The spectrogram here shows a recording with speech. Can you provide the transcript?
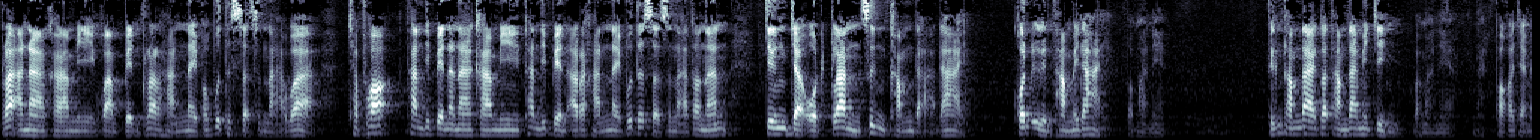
พระอนาคามีความเป็นพระอรหันต์ในพระพุทธศาสนาว่า เฉพาะท่านที่เป็นอนาคามีท่านที่เป็นอรหันต์ในพุทธศาสนาเท่านั้น จึงจะอดกลั้นซึ่งคำด่าได้ คนอื่นทำไม่ได้ประมาณนี้ถึงทำได้ก็ทำได้ไม่จริงประมาณนี้นะพอเข้าใจไหม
